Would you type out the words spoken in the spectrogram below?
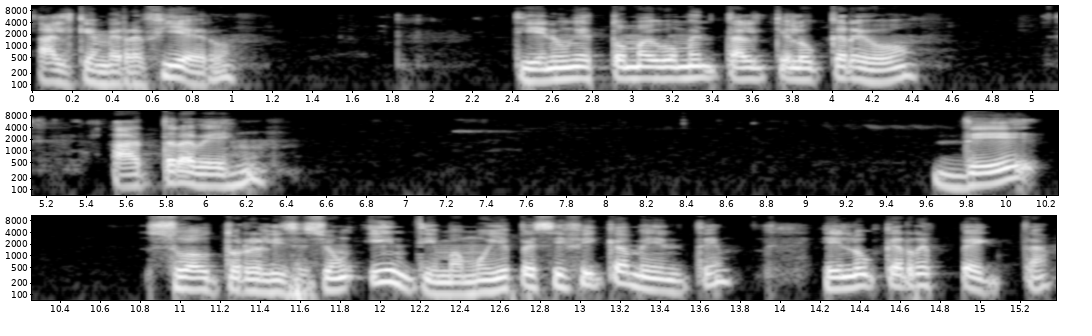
al que me refiero, tiene un estómago mental que lo creó a través de su autorrealización íntima, muy específicamente en lo que respecta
